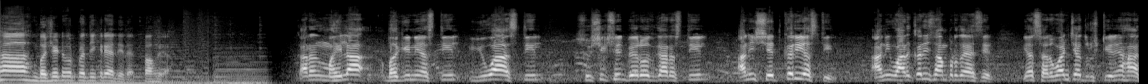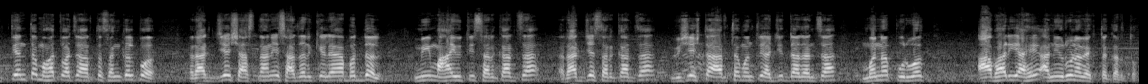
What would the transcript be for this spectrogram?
हा बजेटवर प्रतिक्रिया देतात पाहूया कारण महिला भगिनी असतील युवा असतील सुशिक्षित बेरोजगार असतील आणि शेतकरी असतील आणि वारकरी संप्रदाय असेल या सर्वांच्या दृष्टीने हा अत्यंत महत्त्वाचा अर्थसंकल्प राज्य शासनाने सादर केल्याबद्दल मी महायुती सरकारचा राज्य सरकारचा विशेषतः अर्थमंत्री अजितदादांचा मनपूर्वक आभारी आहे आणि ऋण व्यक्त करतो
